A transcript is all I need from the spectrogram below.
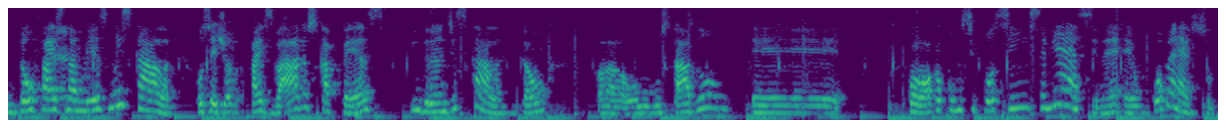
Então faz é. na mesma escala, ou seja, faz vários cafés em grande escala. Então, o Estado é, coloca como se fosse ICMS, né? É o comércio,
